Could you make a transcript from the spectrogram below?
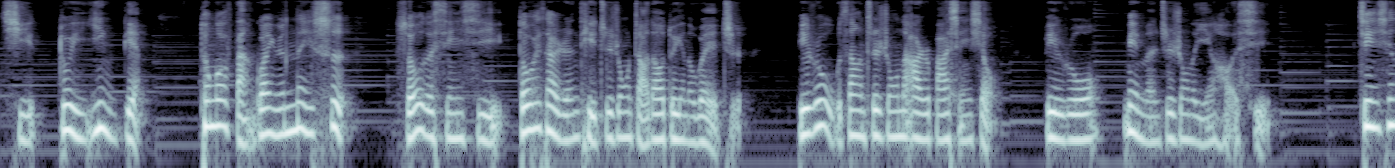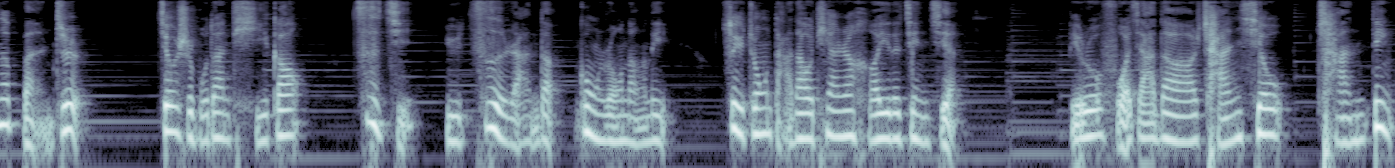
其对应点，通过反观于内视，所有的星系都会在人体之中找到对应的位置，比如五脏之中的二十八星宿，比如命门之中的银河系。静心的本质就是不断提高自己与自然的共融能力，最终达到天人合一的境界。比如佛家的禅修、禅定。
